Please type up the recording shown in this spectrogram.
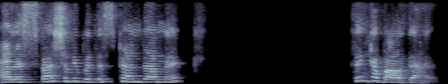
And especially with this pandemic, think about that.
